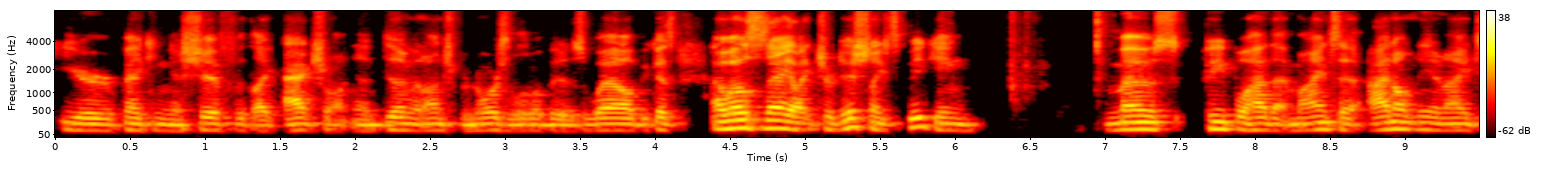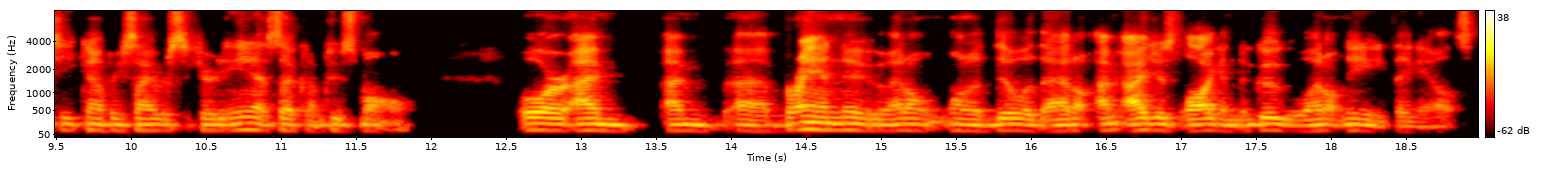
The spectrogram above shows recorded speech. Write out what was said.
you're making a shift with like actual and dealing with entrepreneurs a little bit as well. Because I will say, like traditionally speaking, most people have that mindset. I don't need an IT company, cybersecurity, any of that stuff. 'cause I'm too small, or I'm I'm uh, brand new. I don't want to deal with that. I I just log into Google. I don't need anything else.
